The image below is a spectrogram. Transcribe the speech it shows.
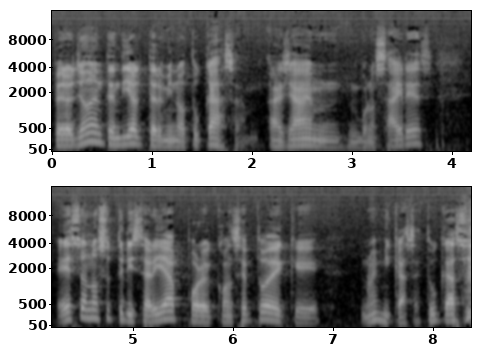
Pero yo no entendía el término tu casa. Allá en Buenos Aires, eso no se utilizaría por el concepto de que no es mi casa, es tu casa.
